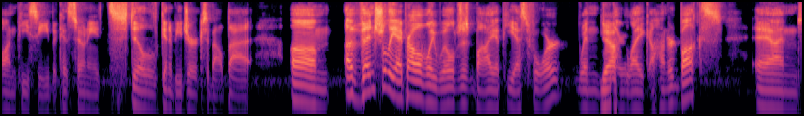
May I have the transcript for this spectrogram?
on PC because Sony's still going to be jerks about that. Um eventually I probably will just buy a PS4 when Yeah. they're like a 100 bucks and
